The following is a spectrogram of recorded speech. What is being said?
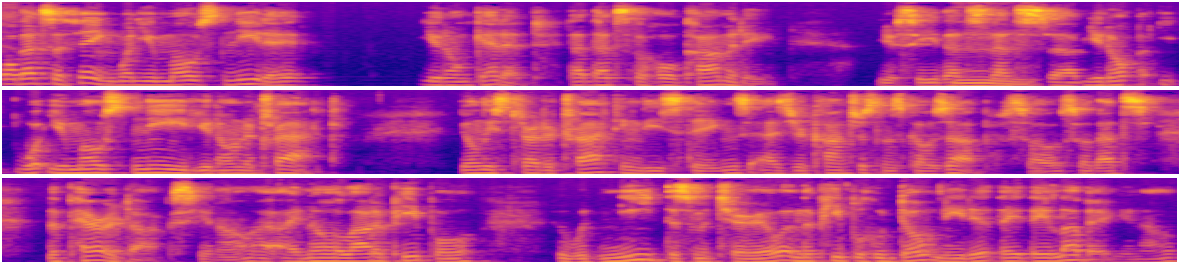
Well, that's the thing. When you most need it, you don't get it. That that's the whole comedy. You see, that's mm. that's uh, you don't what you most need, you don't attract you only start attracting these things as your consciousness goes up. So, so that's the paradox. You know, I, I know a lot of people who would need this material and the people who don't need it they, they love it you know.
